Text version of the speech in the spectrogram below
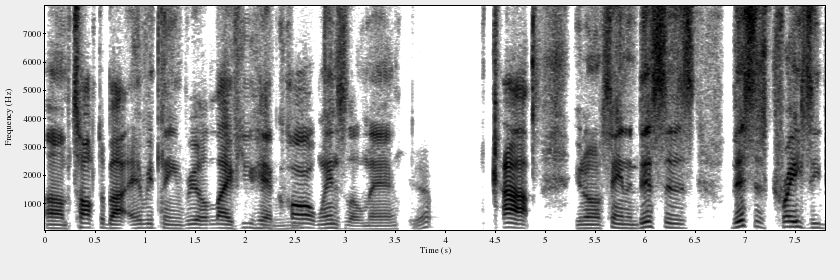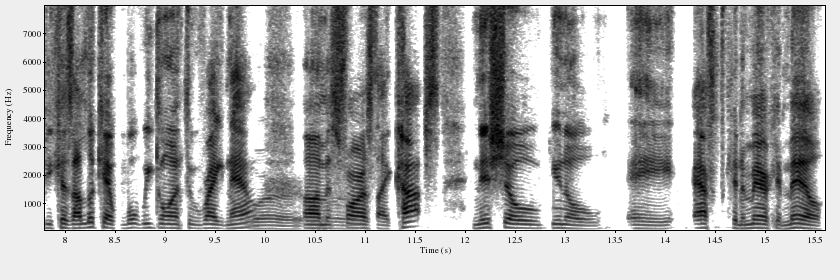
Um, talked about everything real life. You had Mhm. Carl Winslow, man, Yep. Cop. You know what I'm saying? And this is this is crazy because I look at what we're going through right now. Word, Um, as far as like cops, and this showed, you know, a African American male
